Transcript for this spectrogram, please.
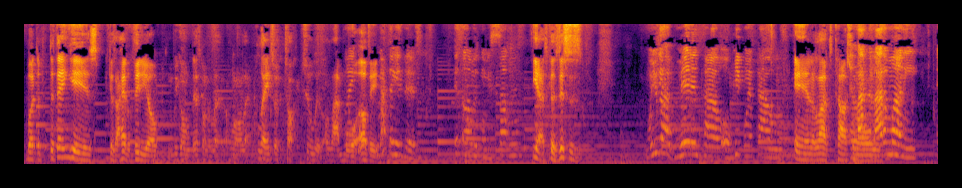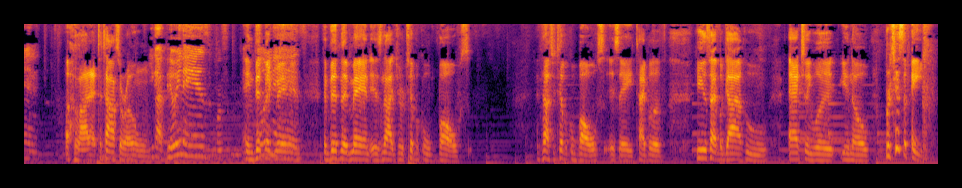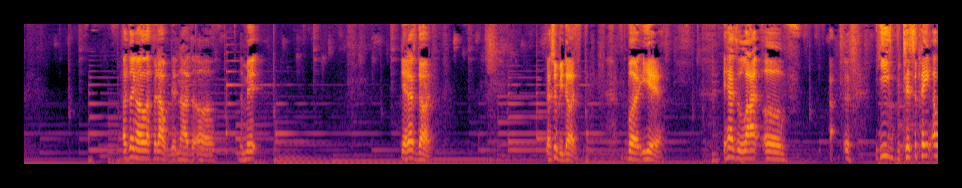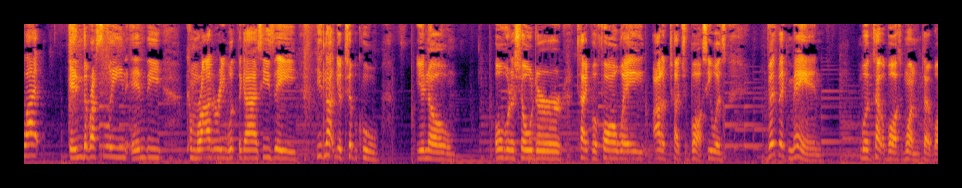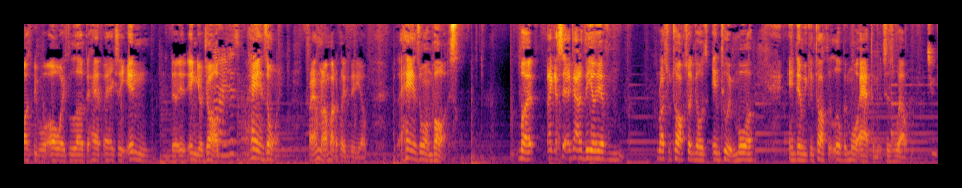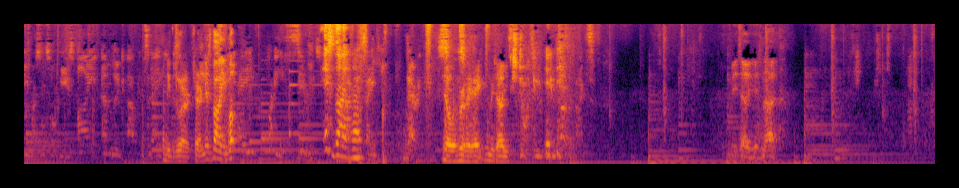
But the, the thing is, because I have a video, we going that's gonna let I'm gonna let play so I can talk to it a lot more like, of it. My thing is this: it's always gonna be something. Yes, because this is when you got men in power or people in power, and a lot of testosterone, a lot, a lot of money, and a lot of testosterone. You got billionaires and, and Vince McMahon. And Vince McMahon is not your typical boss. It's not your typical boss. It's a type of he's the type of guy who actually would, you know, participate. I think I left it out, didn't I? The uh, the mid yeah, that's done. That should be done. But yeah, it has a lot of. Uh, he participate a lot in the wrestling, in the camaraderie with the guys. He's a he's not your typical, you know, over the shoulder type of far away, out of touch boss. He was Vince McMahon was the type of boss, one type of boss people always love to have actually in the in your job, hands on. Right, I'm, I'm about to play the video. Hands on boss. But like I said, I got a video here from WrestleTalk, so it goes into it more, and then we can talk a little bit more afterwards as well. I need to learn to turn this volume up. It's done. No, it really ain't. Let me tell you. Let me tell you, it's not. I'm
